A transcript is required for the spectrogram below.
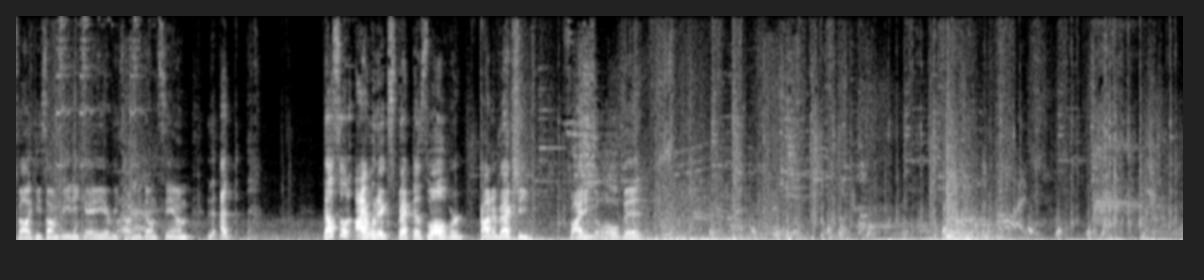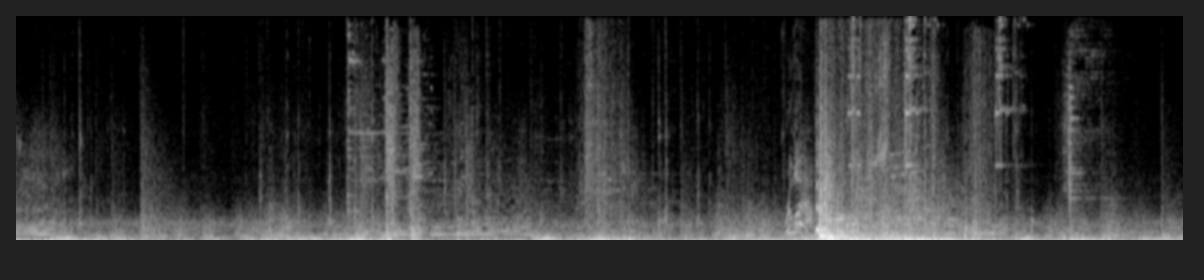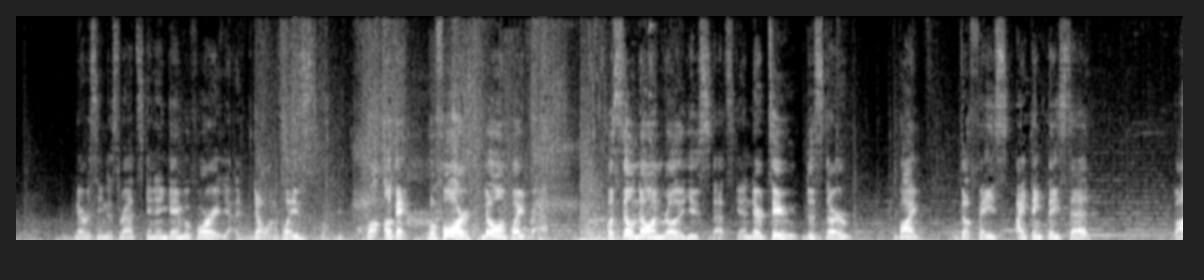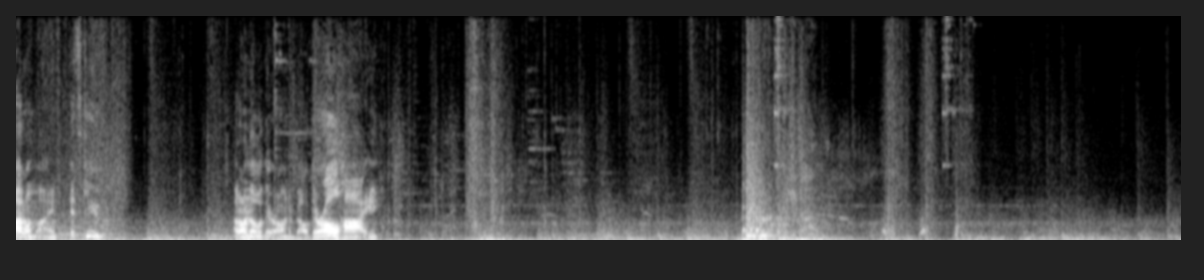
Feel like he's on BDK every time you don't see him? I- that's what I would expect as well. We're kind of actually fighting a little bit. Rat skin in game before? Yeah, no one plays. Well, okay, before, no one played rat. But still, no one really used that skin. They're too disturbed by the face, I think they said. But I don't mind. It's cute. I don't know what they're on about. They're all high.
